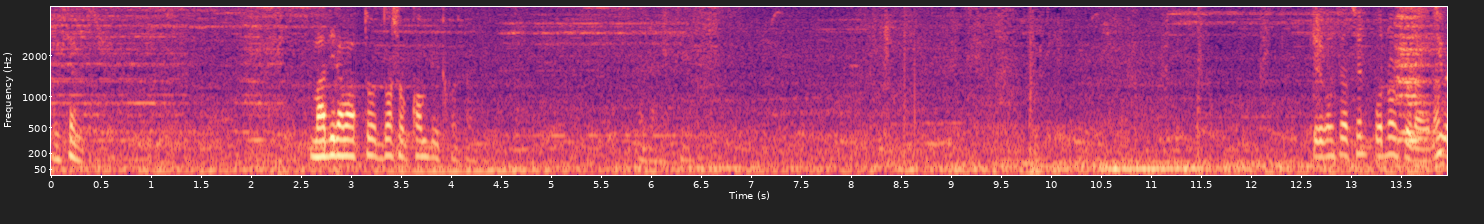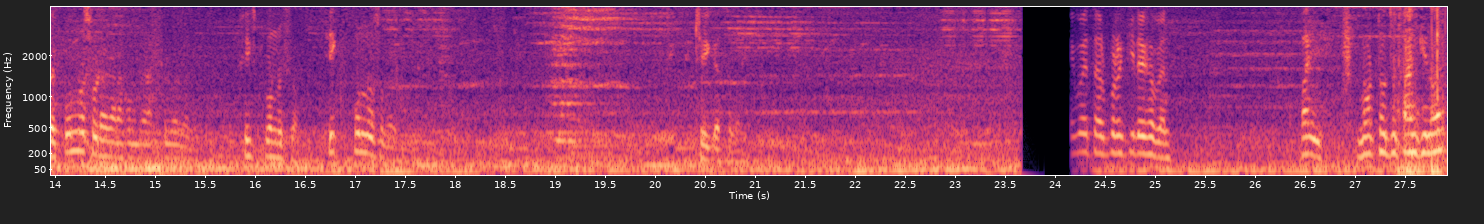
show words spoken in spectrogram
বুঝছেন মাদিরা মাত্র দশক কমপ্লিট করছে। কীরকম চাচ্ছেন? পনেরোশো টাকা জি ভাই পনেরোশো টাকা রাখুন আজকে বাজারে ফিক্সড পনেরোশো? ফিক্স পনেরোশো টাকা। ঠিক আছে ভাই। ভাই তারপরে কি দেখাবেন? ভাই নটটা হচ্ছে টাঙ্কি নট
